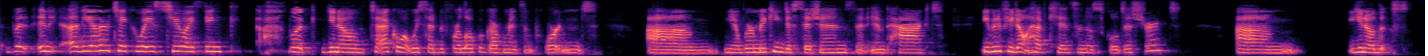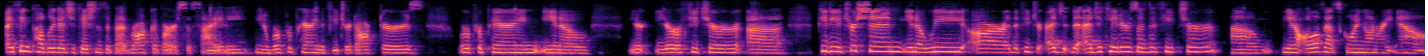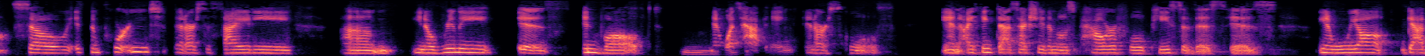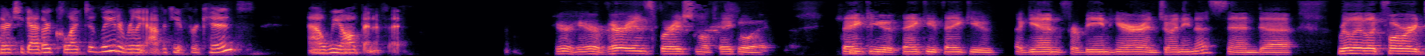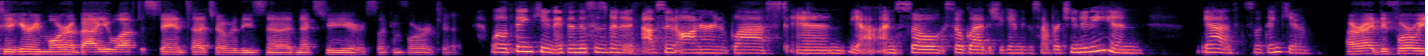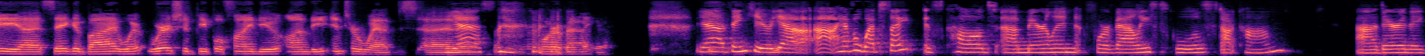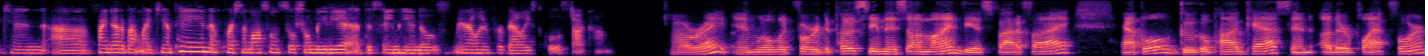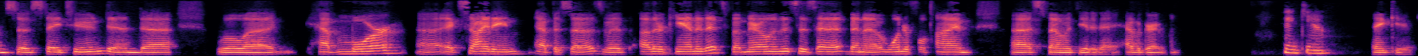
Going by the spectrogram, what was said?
but in, uh, the other takeaways too i think look you know to echo what we said before local government's important. Um you know we're making decisions that impact even if you don't have kids in the school district um you know this, I think public education is the bedrock of our society. You know, we're preparing the future doctors. We're preparing, you know, you're, you're a future uh, pediatrician. You know, we are the future edu- the educators of the future. Um, you know, all of that's going on right now. So it's important that our society, um, you know, really is involved mm. in what's happening in our schools. And I think that's actually the most powerful piece of this is, you know, when we all gather together collectively to really advocate for kids, uh, we all benefit. Here, here. Very inspirational takeaway. Thank you, thank you, thank you again for being here and joining us. And uh, really look forward to hearing more about you. We'll have to stay in touch over these uh, next few years. Looking forward to it. Well, thank you, Nathan. This has been an absolute honor and a blast. And yeah, I'm so, so glad that you gave me this opportunity. And yeah, so thank you. All right. Before we uh, say goodbye, where, where, should people find you on the interwebs? Uh, yes. more about you. Yeah, thank you. Yeah, uh, I have a website. It's called uh, MarilynForValleySchools.com. Uh, there they can uh, find out about my campaign. Of course, I'm also on social media at the same handles, MarilynForValleySchools.com. All right, and we'll look forward to posting this online via Spotify, Apple, Google Podcasts, and other platforms. So stay tuned, and uh, we'll uh, have more uh, exciting episodes with other candidates. But Marilyn, this has uh, been a wonderful time uh, spent with you today. Have a great one. Thank you. Thank you.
